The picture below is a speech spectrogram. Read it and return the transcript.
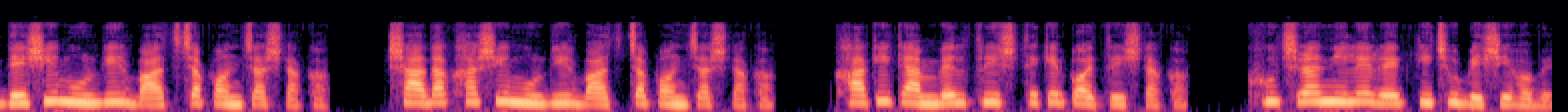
দেশি মুরগির বাচ্চা পঞ্চাশ টাকা। সাদা খাসি মুরগির বাচ্চা পঞ্চাশ টাকা। খাকি ক্যাম্বেল ত্রিশ থেকে পঁয়ত্রিশ টাকা। খুচরা নিলে রেট কিছু বেশি হবে।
